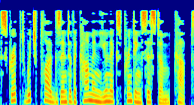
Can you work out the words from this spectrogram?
script which plugs into the common Unix printing system, CUPS.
